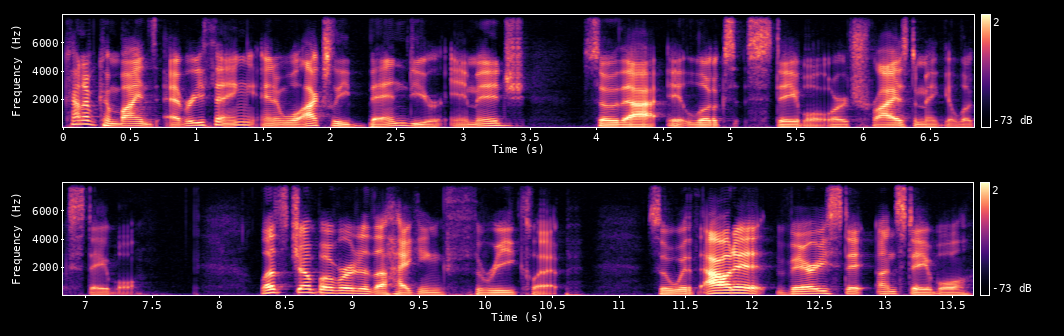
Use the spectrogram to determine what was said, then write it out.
kind of combines everything and it will actually bend your image so that it looks stable or tries to make it look stable. Let's jump over to the hiking 3 clip. So without it, very unstable.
